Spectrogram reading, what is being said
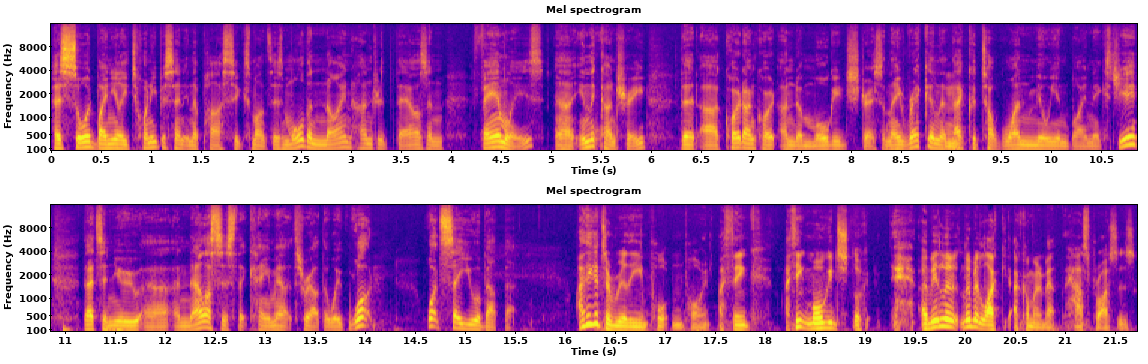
has soared by nearly 20% in the past six months. There's more than 900,000 families uh, in the country that are quote unquote under mortgage stress, and they reckon that that could top 1 million by next year. That's a new uh, analysis that came out throughout the week. What, what say you about that? I think it's a really important point. I think I think mortgage look a bit, little, little bit like a comment about house prices.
